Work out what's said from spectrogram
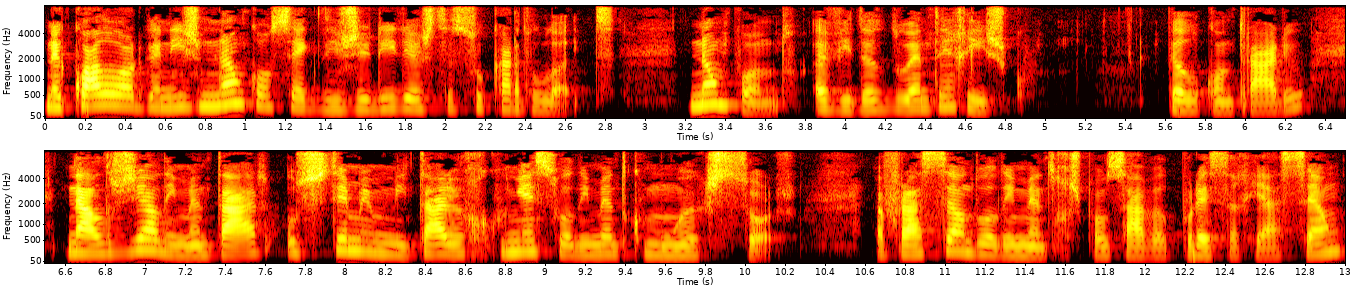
na qual o organismo não consegue digerir este açúcar do leite, não pondo a vida do doente em risco. Pelo contrário, na alergia alimentar, o sistema imunitário reconhece o alimento como um agressor. A fração do alimento responsável por essa reação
